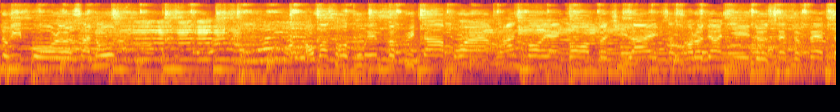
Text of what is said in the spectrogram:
Pour le Sanouk. On va se retrouver un peu plus tard pour encore et encore un petit live. Ça sera le dernier de cette fête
